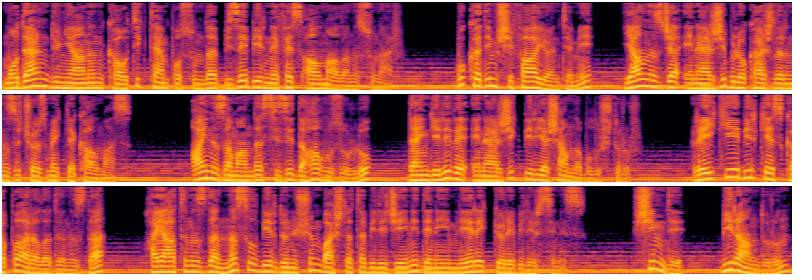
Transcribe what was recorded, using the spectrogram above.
modern dünyanın kaotik temposunda bize bir nefes alma alanı sunar. Bu kadim şifa yöntemi, yalnızca enerji blokajlarınızı çözmekle kalmaz. Aynı zamanda sizi daha huzurlu, dengeli ve enerjik bir yaşamla buluşturur. Reiki'ye bir kez kapı araladığınızda, hayatınızda nasıl bir dönüşüm başlatabileceğini deneyimleyerek görebilirsiniz. Şimdi, bir an durun,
